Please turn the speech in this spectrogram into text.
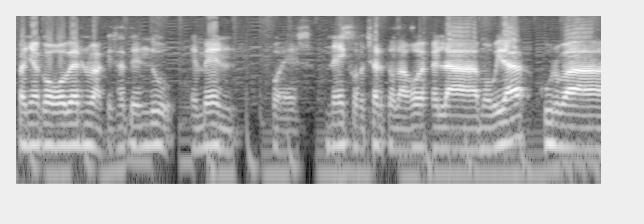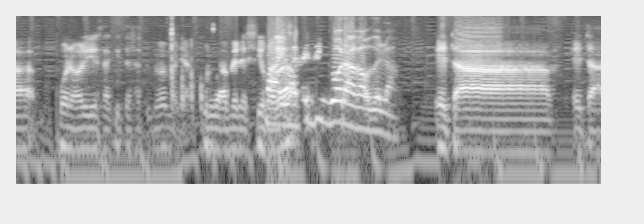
Espainiako gobernuak esaten du hemen pues, nahiko txarto dagoela movida, kurba, bueno, hori ez dakit esaten duen, baina kurba berezi Bai, batetik gora gaudela. Eta eta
